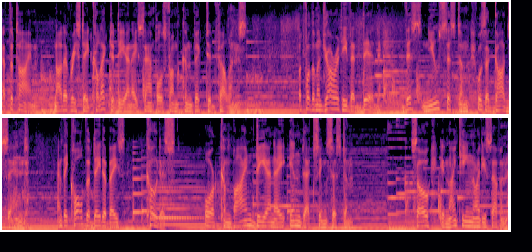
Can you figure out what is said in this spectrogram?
At the time, not every state collected DNA samples from convicted felons. But for the majority that did, this new system was a godsend, and they called the database CODIS, or Combined DNA Indexing System. So, in 1997,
